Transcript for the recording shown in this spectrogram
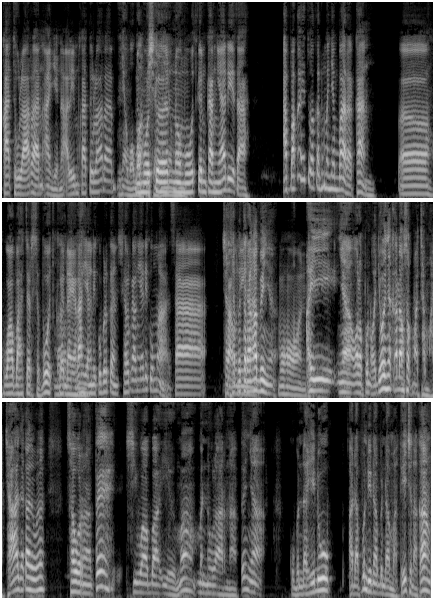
katularan anjeuna alim katularan Ya, mohon. numutkeun Kang Yadi tah apakah itu akan menyebarkan eh, wabah tersebut ke Mohon, daerah mohon. yang dikuburkan saur Kang Yadi kumaha sa Sa- sampai terang abinya. Mohon. Ainya walaupun ojolnya kadang sok macam-macam aja kan sahur nate si wabah iya mah menular natenya ku benda hidup. Adapun dina benda mati cenah kang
